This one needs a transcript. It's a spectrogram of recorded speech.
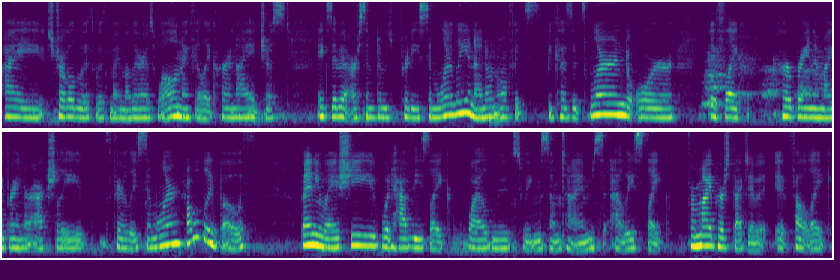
I struggled with with my mother as well and I feel like her and I just exhibit our symptoms pretty similarly and I don't know if it's because it's learned or if like her brain and my brain are actually fairly similar. Probably both. But anyway, she would have these like wild mood swings sometimes, at least like from my perspective, it, it felt like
